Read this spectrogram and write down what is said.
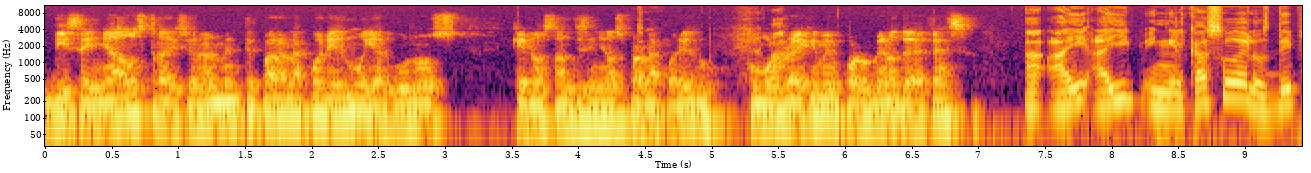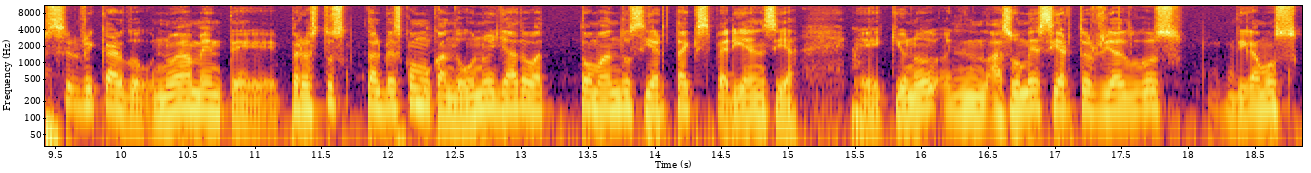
diseñados tradicionalmente para el acuarismo y algunos que no están diseñados para el acuarismo, como el ah. régimen por lo menos de defensa. Ah, ahí, en el caso de los dips, Ricardo, nuevamente, pero esto es tal vez como cuando uno ya va tomando cierta experiencia, eh, que uno mm, asume ciertos riesgos, digamos,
